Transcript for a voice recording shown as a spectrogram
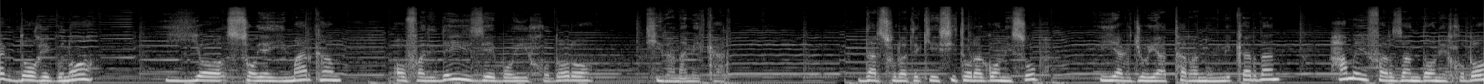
Як доғи гуноҳ ё сояи марг ҳам офаридаи зебоии худоро тира намекард дар сурате ки ситорагони субҳ якҷоя тараннум мекарданд ҳамаи фарзандони худо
